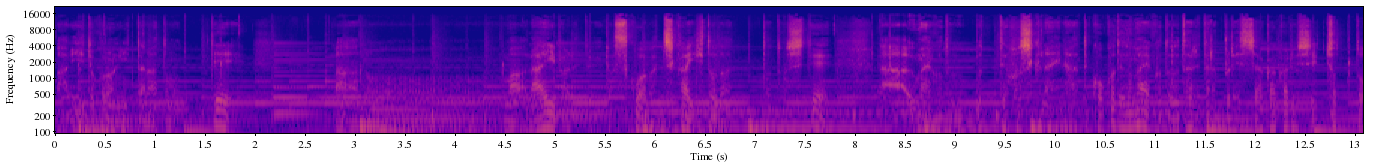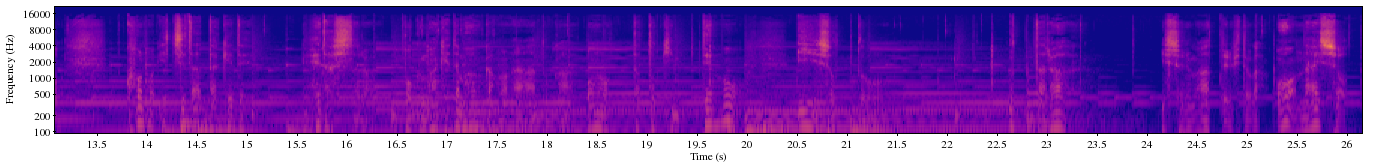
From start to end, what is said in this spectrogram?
あいいところに行ったなと思ってあのまあライバルというかスコアが近い人だったとしてああうまいこと打ってほしくないなってここでうまいこと打たれたらプレッシャーかかるしちょっとこの1打だけで下手したら僕負けてまうかもなとか思った時でもいいショットを打ったら一緒に回ってる人が「おナイスショット!」「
